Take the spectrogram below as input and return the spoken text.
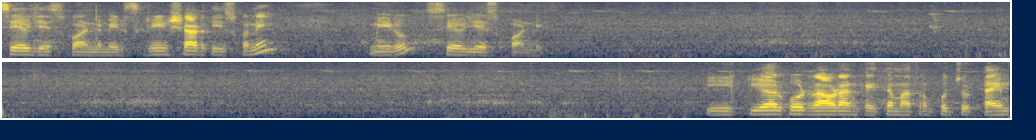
సేవ్ చేసుకోండి. మీరు స్క్రీన్ షాట్ తీసుకొని మీరు సేవ్ చేసుకోండి. ఈ క్యూఆర్ కోడ్ రావడానికి అయితే మాత్రం కొంచెం టైం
